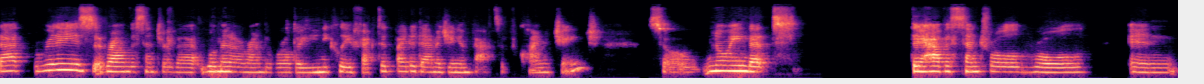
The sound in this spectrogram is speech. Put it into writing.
that really is around the center that women around the world are uniquely affected by the damaging impacts of climate change. So, knowing that they have a central role in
